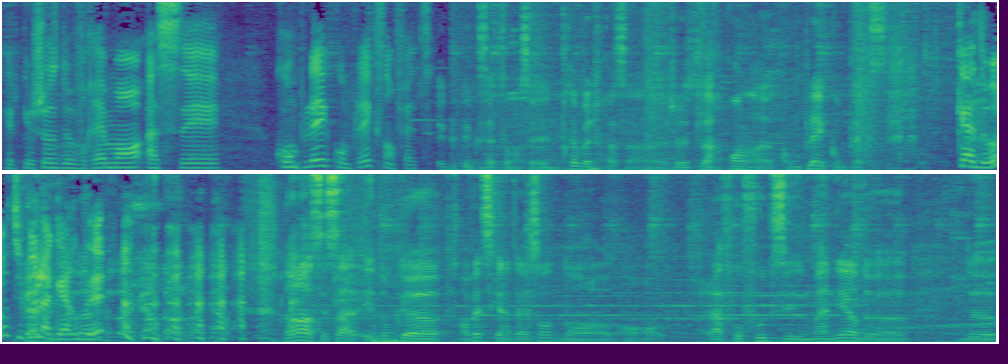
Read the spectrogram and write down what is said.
quelque chose de vraiment assez complet et complexe en fait. Exactement, c'est une très belle phrase. hein. Je vais te la reprendre euh, complet et complexe. Cadeau, tu peux la garder. non, non, c'est ça. Et donc, euh, en fait, ce qui est intéressant dans l'afro-food, c'est une manière de, de-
